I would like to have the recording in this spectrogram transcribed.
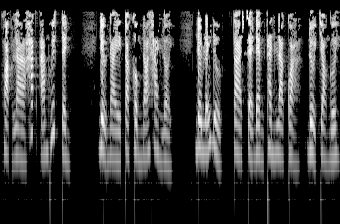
hoặc là hắc ám huyết tình, điều này ta không nói hai lời. Nếu lấy được, ta sẽ đem thanh la quả đưa cho ngươi.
